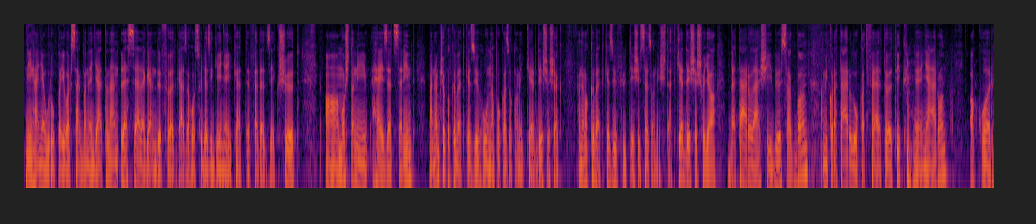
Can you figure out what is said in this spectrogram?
néhány európai országban egyáltalán lesz elegendő földgáz ahhoz, hogy az igényeiket fedezzék. Sőt, a mostani helyzet szerint már nem csak a következő hónapok azok, amik kérdésesek, hanem a következő fűtési szezon is. Tehát kérdéses, hogy a betárolási időszakban, amikor a tárolókat feltöltik uh-huh. nyáron, akkor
